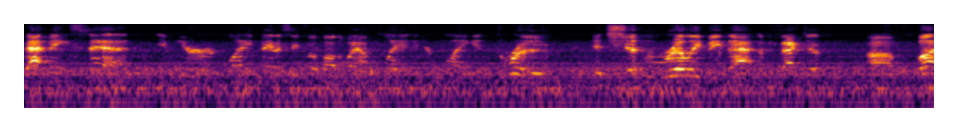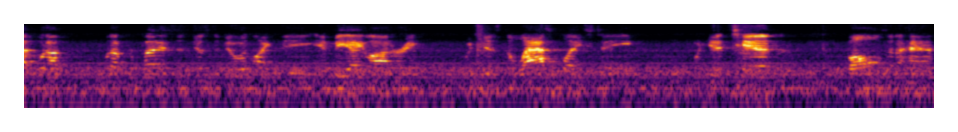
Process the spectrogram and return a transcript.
that being said, you're playing fantasy football the way I play it and you're playing it through, it shouldn't really be that effective. Um, but what I what I propose is just to do it like the NBA lottery, which is the last place team would get ten balls in a hat.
